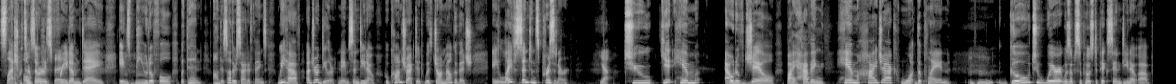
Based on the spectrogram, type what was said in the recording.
slash oh, her also his freedom day. It's mm-hmm. beautiful. But then on this other side of things, we have a drug dealer named Sandino who contracted with John Malkovich, a life sentence prisoner, Yeah. to get him out of jail by having him hijack the plane, mm-hmm. go to where it was supposed to pick Sandino up,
